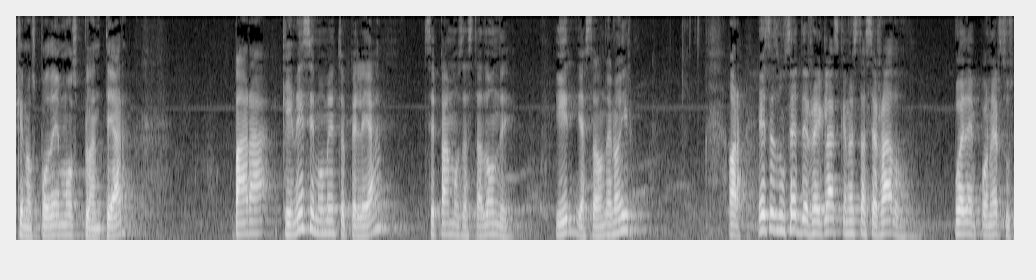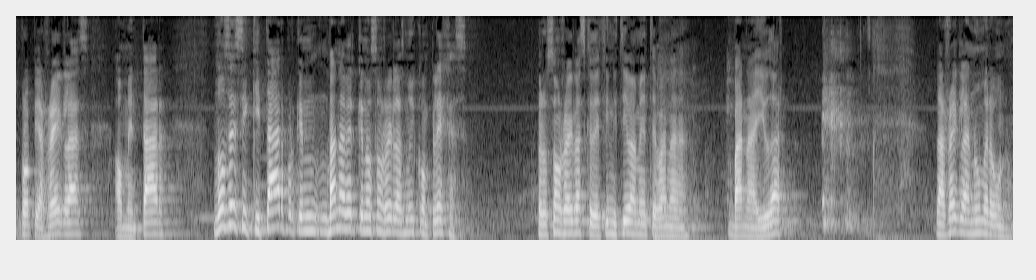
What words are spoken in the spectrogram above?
que nos podemos plantear para que en ese momento de pelea sepamos hasta dónde ir y hasta dónde no ir. Ahora, este es un set de reglas que no está cerrado pueden poner sus propias reglas, aumentar. No sé si quitar, porque van a ver que no son reglas muy complejas, pero son reglas que definitivamente van a, van a ayudar. La regla número uno,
